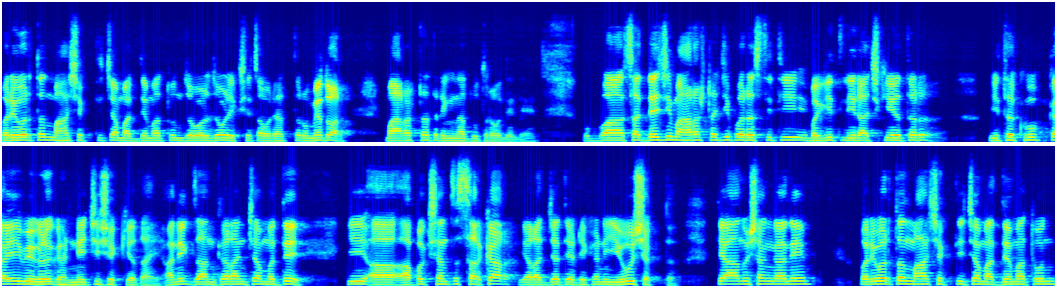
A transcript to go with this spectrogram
परिवर्तन महाशक्तीच्या माध्यमातून जवळजवळ एकशे चौऱ्याहत्तर उमेदवार महाराष्ट्रात रिंगणात उतरवलेले आहेत. सध्याची महाराष्ट्राची परिस्थिती बघितली राजकीय तर इथं खूप काही वेगळं घडण्याची शक्यता आहे. अनेक जाणकारांच्या मते की अपक्षांचं सरकार या राज्यात या ठिकाणी येऊ शकतं. त्या अनुषंगाने परिवर्तन महाशक्तीच्या माध्यमातून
